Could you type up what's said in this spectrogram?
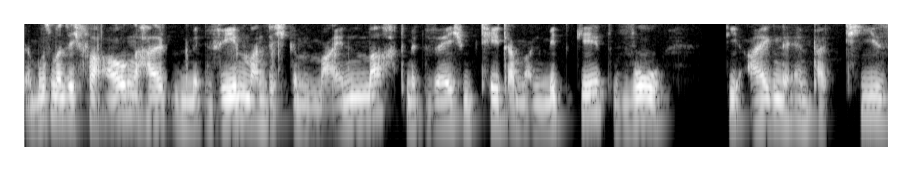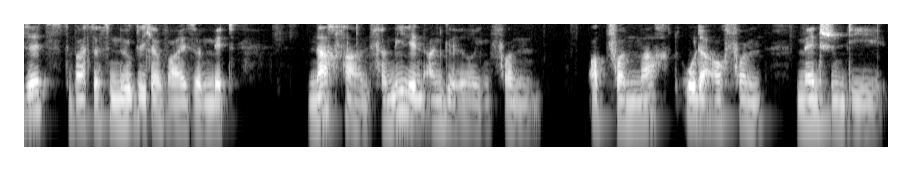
Da muss man sich vor Augen halten, mit wem man sich gemein macht, mit welchem Täter man mitgeht, wo die eigene Empathie sitzt, was es möglicherweise mit Nachfahren, Familienangehörigen von Opfern macht oder auch von Menschen, die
